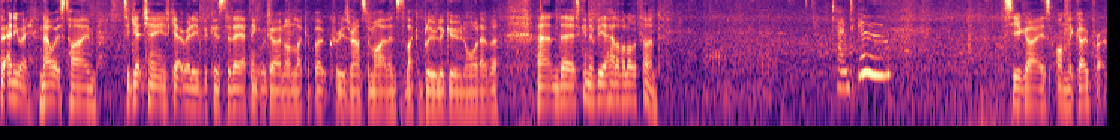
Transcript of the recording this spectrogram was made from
But anyway now it's time to get changed, get ready, because today I think we're going on like a boat cruise around some islands to like a blue lagoon or whatever. And uh, it's gonna be a hell of a lot of fun. Time to go. See you guys on the GoPro.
